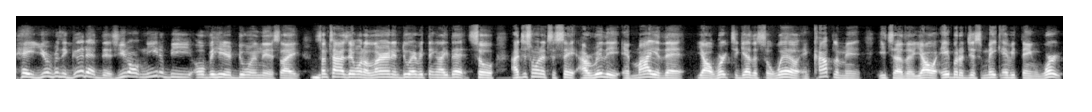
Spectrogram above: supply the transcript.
hey, you're really good at this. You don't need to be over here doing this. Like mm-hmm. sometimes they want to learn and do everything like that. So I just wanted to say I really admire that y'all work together so well and complement each other. Y'all are able to just make everything work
